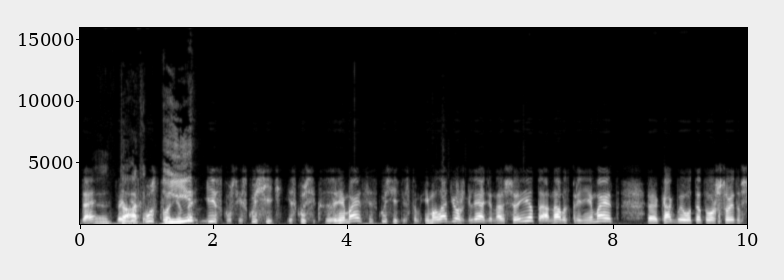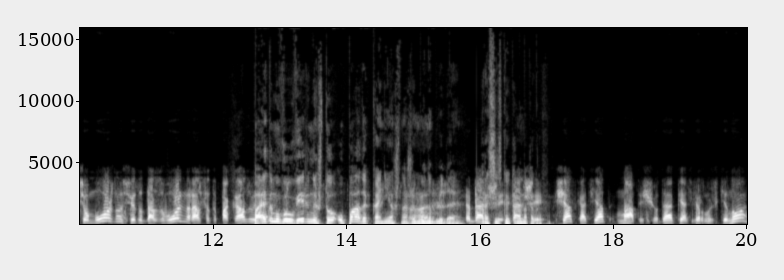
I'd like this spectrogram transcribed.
Да? Э, То так, есть искусство и- это искус, искусить, искус, занимается искусительством. И молодежь, глядя на все это, она воспринимает э, как бы вот это вот, что это все можно, все это дозволено, раз это показывает. Поэтому вы уверены, что упадок, конечно же, мы наблюдаем Э, Дальше, российского дальше. кинематографа. Сейчас хотят мат еще, да, опять вернуть в кино.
